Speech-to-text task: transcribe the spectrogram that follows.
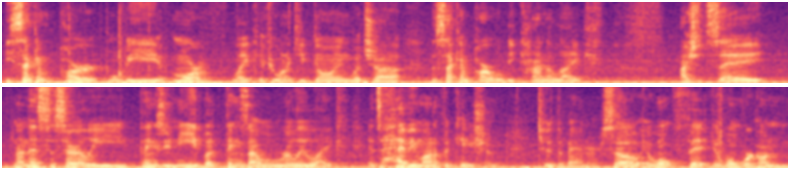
The second part will be more like if you want to keep going, which uh, the second part will be kind of like I should say not necessarily things you need, but things that will really like it's a heavy modification to the banner. So it won't fit, it won't work on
